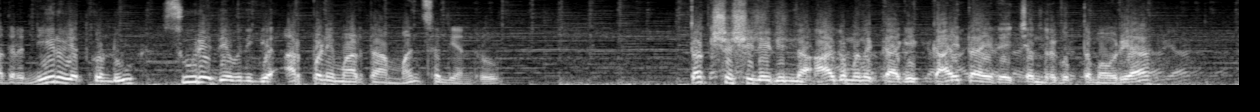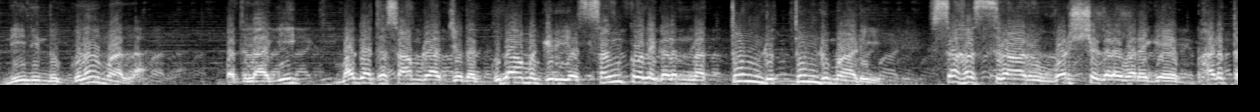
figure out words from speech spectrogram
ಅದರ ನೀರು ಎತ್ಕೊಂಡು ಸೂರ್ಯದೇವನಿಗೆ ಅರ್ಪಣೆ ಮಾಡ್ತಾ ಮನ್ಸಲ್ಲಿ ಅಂದ್ರು. ತಕ್ಷಶಿಲೆ ನಿನ್ನ ಆಗಮನಕ್ಕಾಗಿ ಕಾಯ್ತಾ ಇದೆ ಚಂದ್ರಗುಪ್ತ ಮೌರ್ಯ ನೀನಿಂದು ಗುಲಾಮ ಅಲ್ಲ. ಬದಲಾಗಿ ಮಗಧ ಸಾಮ್ರಾಜ್ಯದ ಗುಲಾಮಗಿರಿಯ ಸಂಕೋಲೆಗಳನ್ನ ತುಂಡು ತುಂಡು ಮಾಡಿ ಸಹಸ್ರಾರು ವರ್ಷಗಳವರೆಗೆ ಭರತ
